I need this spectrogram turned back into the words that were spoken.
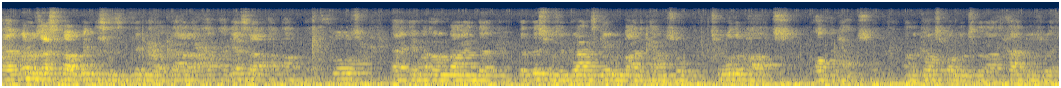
Uh, when I was asked about witnesses and things like that, I, I guess I, I, I thought uh, in my own mind that, that this was a grant given by the council to other parts of the council. And the correspondence that I've had was with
